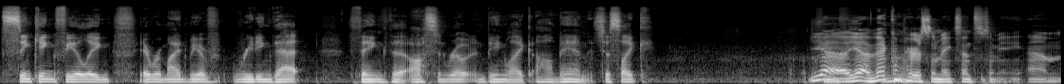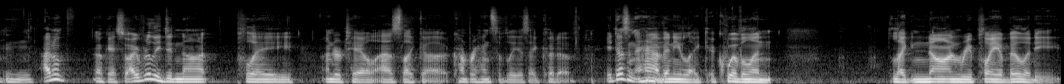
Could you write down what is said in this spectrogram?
sinking feeling. It reminded me of reading that thing that Austin wrote and being like, "Oh man, it's just like Yeah, yeah, Oh. that comparison makes sense to me. Um, Mm-hmm. I don't. Okay, so I really did not play Undertale as like uh, comprehensively as I could have. It doesn't have Mm-hmm. any like equivalent, like non-replayability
